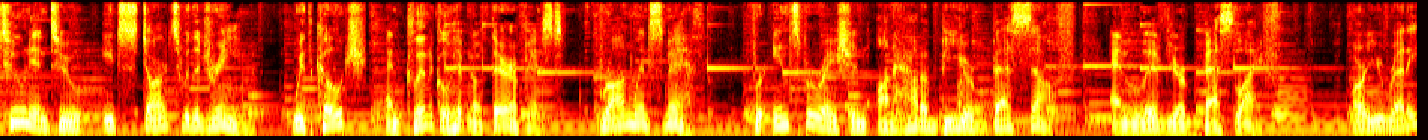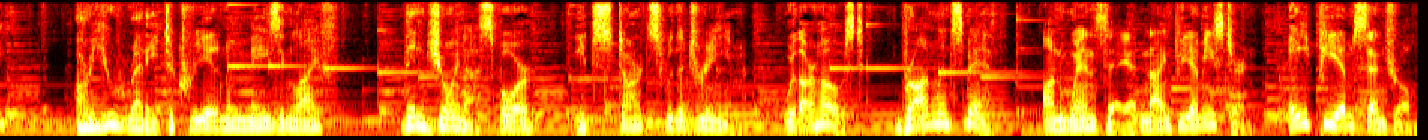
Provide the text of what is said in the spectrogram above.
Tune into It Starts with a Dream with coach and clinical hypnotherapist Bronwyn Smith for inspiration on how to be your best self and live your best life. Are you ready? Are you ready to create an amazing life? Then join us for It Starts with a Dream with our host, Bronwyn Smith, on Wednesday at 9 p.m. Eastern, 8 p.m. Central,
